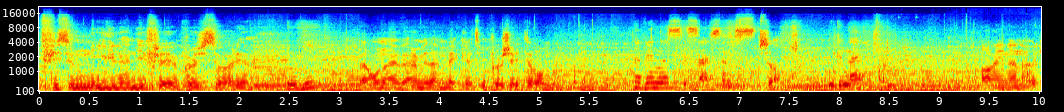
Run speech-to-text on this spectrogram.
Füsun'un ilgilendiği Freya projesi var ya. Ben onay vermeden bekletim projeyi tamam mı? Tabii nasıl isterseniz. Sağ ol. İyi günler. Aynen öyle.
